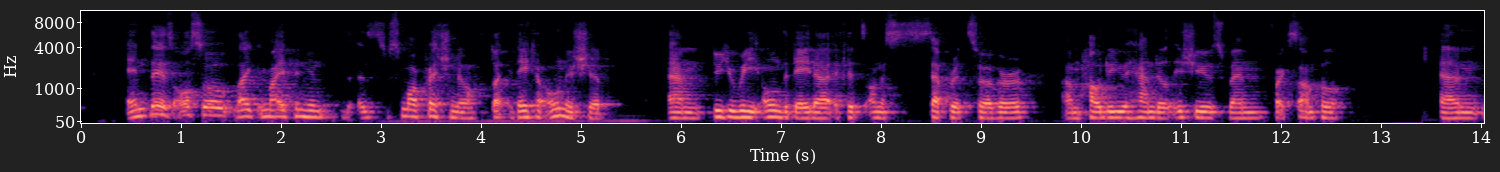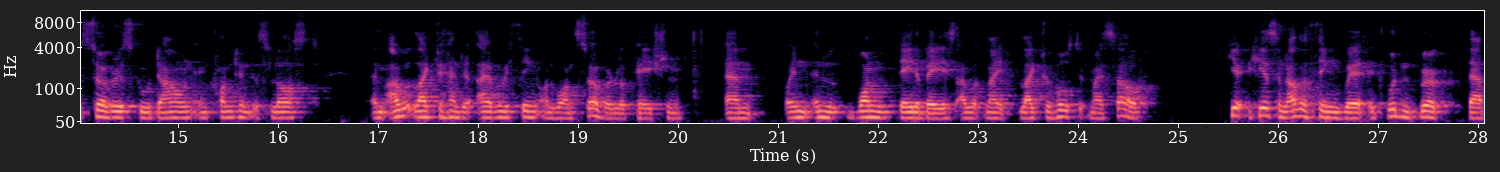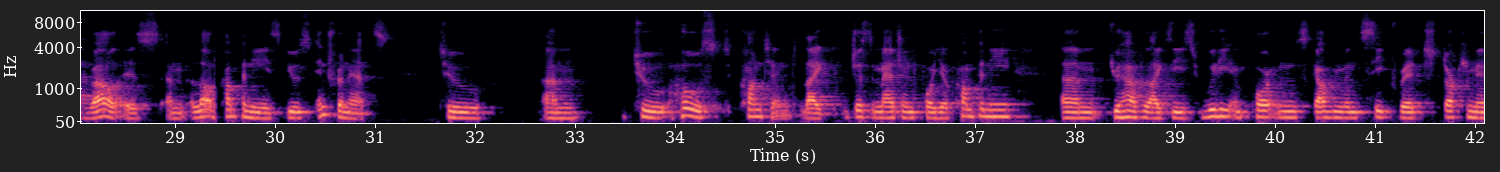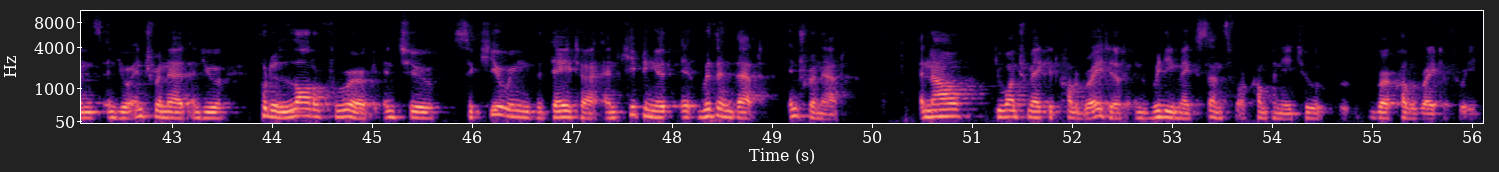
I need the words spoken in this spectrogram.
And there's also, like in my opinion, a small question of data ownership. Um, do you really own the data if it's on a separate server? Um, how do you handle issues when, for example, um, servers go down and content is lost. Um, I would like to handle everything on one server location. Um, in, in one database, I would like, like to host it myself. Here, here's another thing where it wouldn't work that well is um, a lot of companies use intranets to um, to host content. Like just imagine for your company, um, you have like these really important government secret documents in your intranet and you put a lot of work into securing the data and keeping it within that intranet. And now you want to make it collaborative and really makes sense for a company to work collaboratively.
